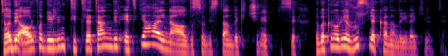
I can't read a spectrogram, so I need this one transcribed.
tabi Avrupa Birliği'ni titreten bir etki haline aldı Sırbistan'daki Çin etkisi. Ve bakın oraya Rusya kanalıyla girdi.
